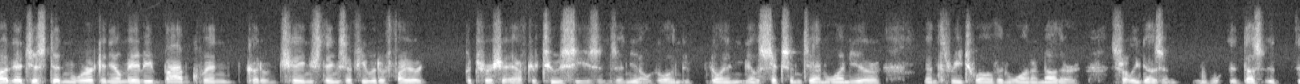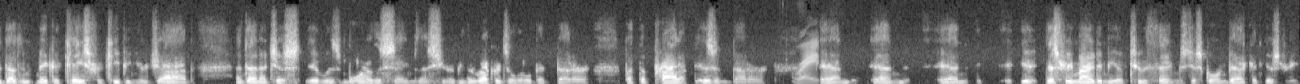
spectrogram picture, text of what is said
but it just didn't work. And you know, maybe Bob Quinn could have changed things if he would have fired Patricia after two seasons, and you know, going going you know six and ten one year and three twelve and one another certainly doesn't it doesn't it doesn't make a case for keeping your job. And then it just it was more of the same this year. I mean, the record's a little bit better, but the product isn't better. Right. And and and it, it, this reminded me of two things, just going back in history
